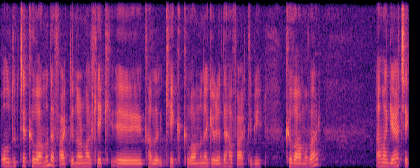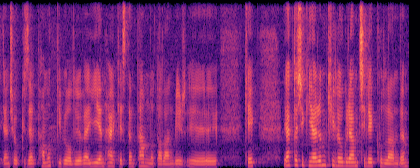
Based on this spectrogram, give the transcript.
Oldukça kıvamı da farklı. Normal kek e, kalı, kek kıvamına göre daha farklı bir kıvamı var. Ama gerçekten çok güzel pamuk gibi oluyor ve yiyen herkesten tam not alan bir e, kek. Yaklaşık yarım kilogram çilek kullandım.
